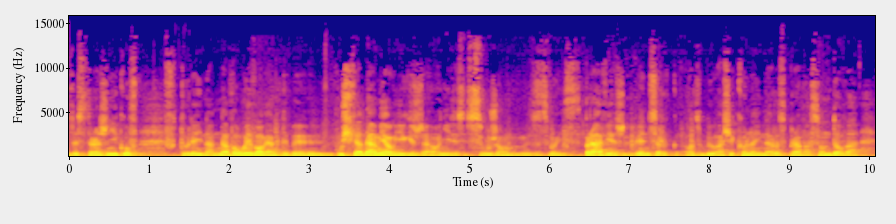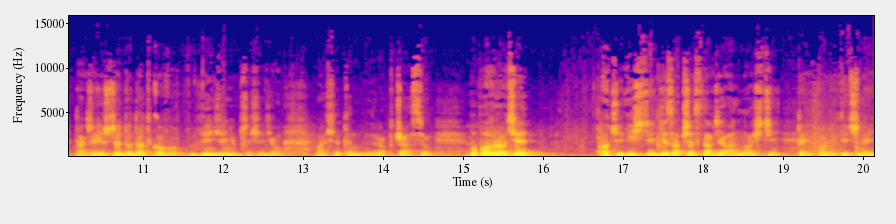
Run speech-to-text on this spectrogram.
ze strażników, w której na- nawoływał, jak gdyby uświadamiał ich, że oni służą swojej sprawie, więc odbyła się kolejna rozprawa sądowa, także jeszcze dodatkowo w więzieniu przesiedział właśnie ten rok czasu. Po powrocie Oczywiście nie zaprzestał działalności tej politycznej.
